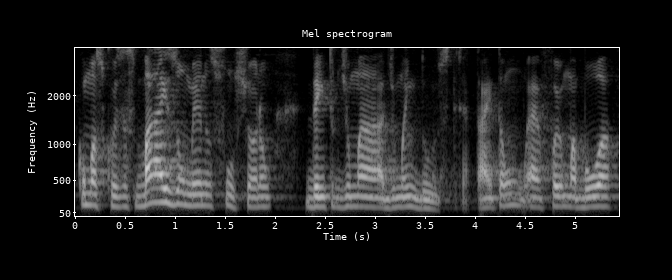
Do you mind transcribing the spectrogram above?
como as coisas mais ou menos funcionam dentro de uma, de uma indústria, tá? Então é, foi uma boa,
